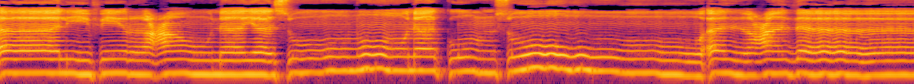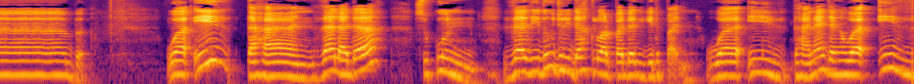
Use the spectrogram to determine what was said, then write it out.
آل فرعون يسومونكم سوء العذاب وإذ tahan zal ada sukun zal itu hujung lidah keluar pada gigi depan wa id tahan eh jangan wa id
